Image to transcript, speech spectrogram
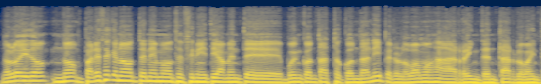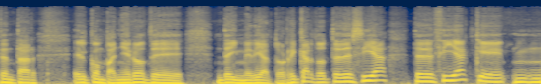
no lo he oído, no, parece que no tenemos definitivamente buen contacto con Dani, pero lo vamos a reintentar, lo va a intentar el compañero de, inmediato. Ricardo, te decía, te decía que, mm,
